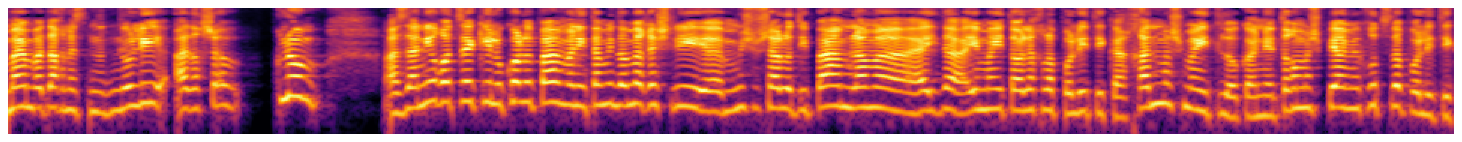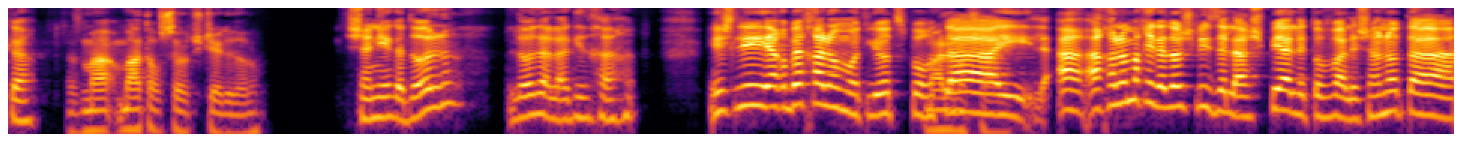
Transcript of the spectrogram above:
מה הם בתכלס נתנו לי עד עכשיו? כלום. אז אני רוצה כאילו כל פעם אני תמיד אומר יש לי אה, מישהו שאל אותי פעם למה היית אם היית הולך לפוליטיקה חד משמעית לא כי אני יותר משפיע מחוץ לפוליטיקה. אז מה, מה אתה עוד שתהיה גדול? שאני אהיה גדול? לא יודע להגיד לך. יש לי הרבה חלומות להיות ספורטאי. החלום הכי גדול שלי זה להשפיע לטובה לשנות ה...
